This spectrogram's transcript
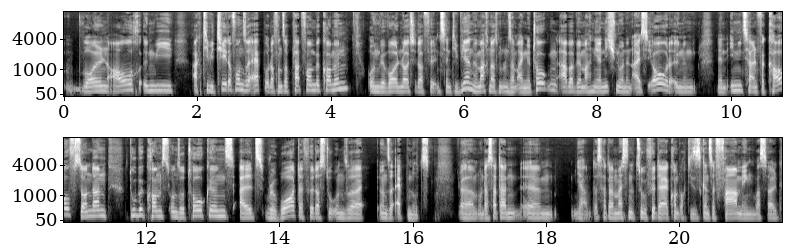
wollen auch irgendwie Aktivität auf unserer App oder auf unserer Plattform bekommen und wir wollen Leute dafür incentivieren. Wir machen das mit unserem eigenen Token, aber wir machen ja nicht nur einen ICO oder irgendeinen initialen Verkauf, sondern du bekommst unsere Tokens als Reward dafür, dass du unsere unsere App nutzt. Ähm, und das hat dann ähm, ja, das hat dann meistens dazu geführt, daher kommt auch dieses ganze Farming, was halt,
